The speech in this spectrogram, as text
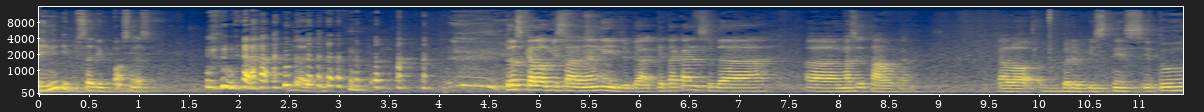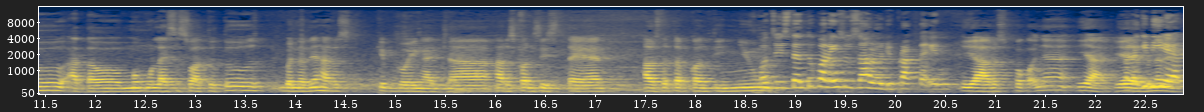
Ini bisa di pause nggak sih? Enggak. Terus kalau misalnya nih juga kita kan sudah eh, ngasih tahu kan kalau berbisnis itu atau memulai sesuatu tuh benernya harus keep going aja, harus konsisten, harus tetap continue. konsisten tuh paling susah loh dipraktein Iya harus pokoknya iya iya apalagi bener. diet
